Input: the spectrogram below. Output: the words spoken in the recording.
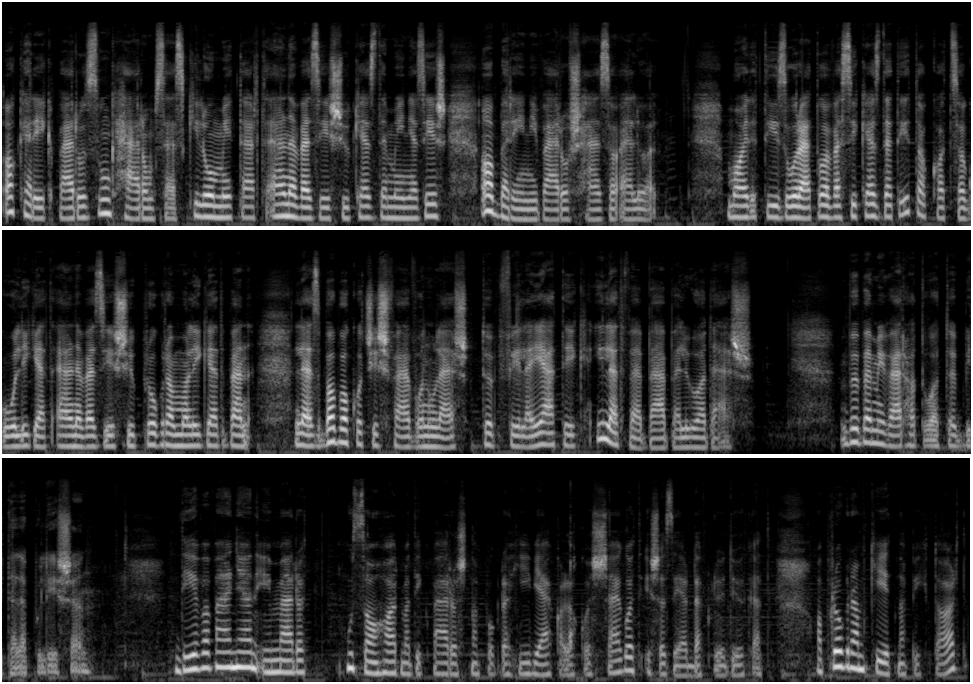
a kerékpározzunk 300 kilométert elnevezésű kezdeményezés a Berényi Városháza elől. Majd 10 órától veszi kezdetét a Kacagó Liget elnevezésű program. Lesz babakocsis felvonulás, többféle játék, illetve bábelőadás. Bőbe mi várható a többi településen? Dévaványán immár a 23. városnapokra hívják a lakosságot és az érdeklődőket. A program két napig tart,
